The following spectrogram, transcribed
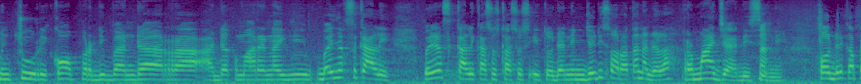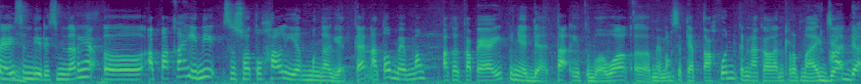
mencuri koper di bandara, ada kemarin lagi banyak sekali, banyak sekali kasus-kasus itu dan yang menjadi sorotan adalah remaja di nah, sini. Nah, kalau dari KPI hmm. sendiri sebenarnya uh, apakah ini sesuatu hal yang mengagetkan atau memang KPI punya data itu bahwa uh, memang setiap tahun kenakalan remaja ada,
